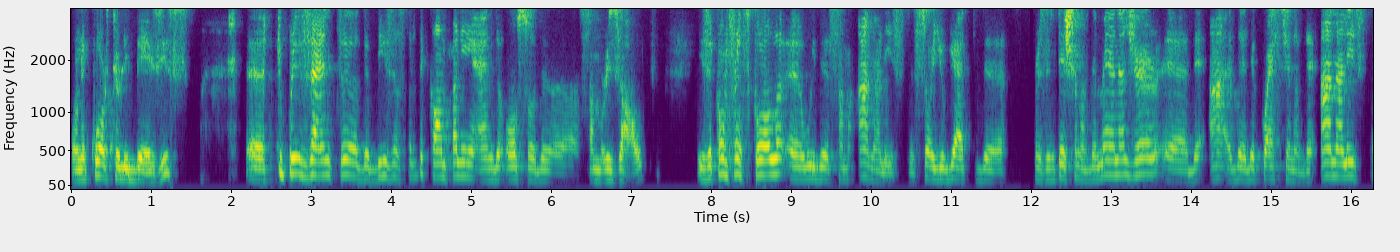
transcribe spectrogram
on a quarterly basis uh, to present uh, the business of the company and also the, some result. Is a conference call uh, with uh, some analysts. So you get the presentation of the manager, the, the, the question of the analyst,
